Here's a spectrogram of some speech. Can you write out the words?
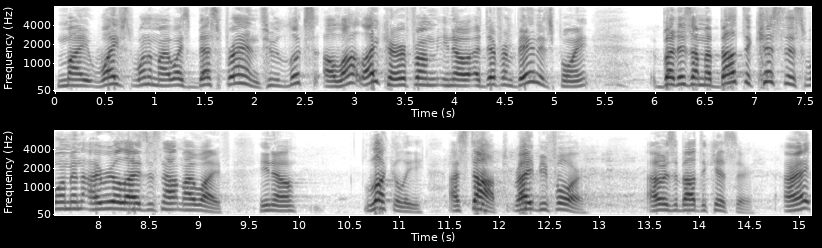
my wife's, one of my wife's best friends who looks a lot like her from, you know, a different vantage point. But as I'm about to kiss this woman, I realize it's not my wife. You know, luckily, I stopped right before. I was about to kiss her. All right?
